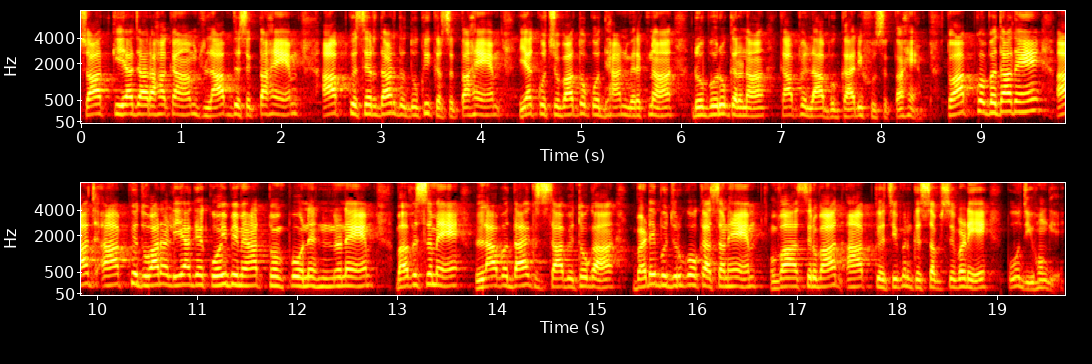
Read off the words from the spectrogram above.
साथ किया जा रहा काम लाभ दे सकता है, आपके सिर दर्द दुखी कर सकता है, या कुछ बातों को ध्यान में रखना, रूबरू करना काफ़ी लाभकारी हो सकता है। तो आपको बता दें, आज आपके द्वारा लिया गया कोई भी महत्वपूर्ण निर्णय भविष्य में लाभदायक साबित होगा। बड़े बुज़ुर्गों का स्नेह व आशीर्वाद आपके जीवन के सबसे बड़े पूंजी होंगे।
